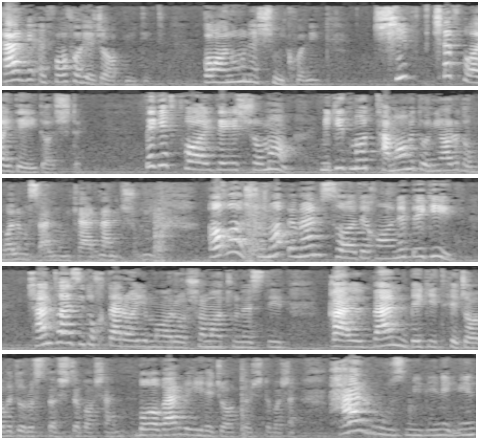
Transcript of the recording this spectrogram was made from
طرح افاف و هجاب می‌دید. قانونش می‌کنید. چی چه فایده ای داشته؟ بگید فایده شما. میگید ما تمام دنیا رو دنبال مسلمون کردنشونیم آقا شما به من صادقانه بگید. چند تا از دخترای ما رو شما تونستید قلبا بگید هجاب درست داشته باشن. باور به این هجاب داشته باشن. هر روز می‌بینیم این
